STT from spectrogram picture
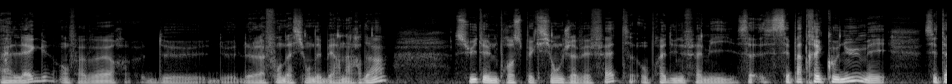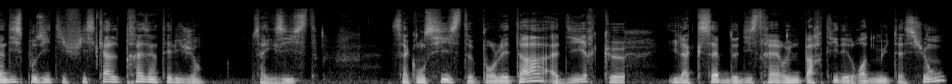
un leg en faveur de, de la Fondation des Bernardins suite à une prospection que j'avais faite auprès d'une famille. C'est pas très connu, mais c'est un dispositif fiscal très intelligent. Ça existe. Ça consiste pour l'État à dire que il accepte de distraire une partie des droits de mutation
